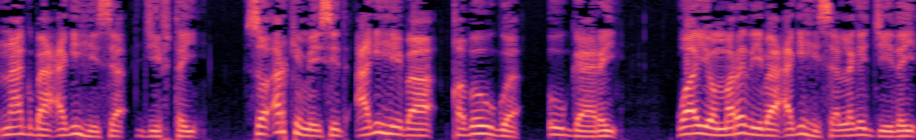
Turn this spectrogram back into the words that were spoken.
naag baa cagihiisa jiiftay. Soo arki maysid cagihii baa qabowga uu gaadhay waayo maradii baa cagihiisa laga jiiday.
